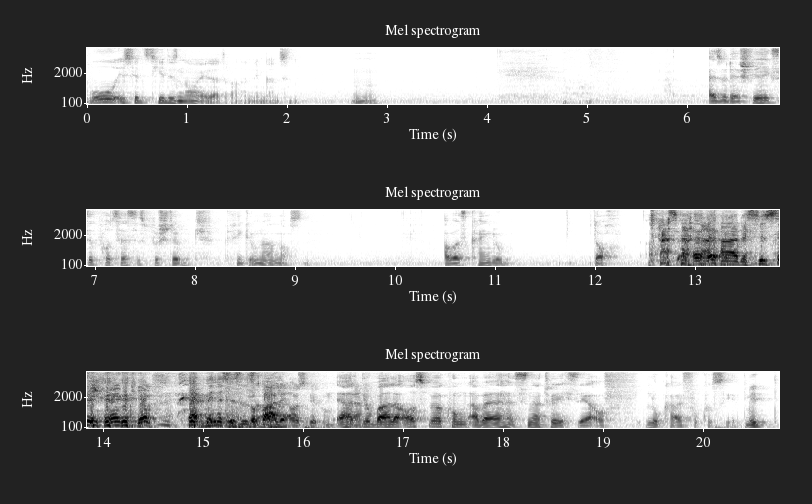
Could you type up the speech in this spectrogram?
wo ist jetzt hier das Neue da dran an dem Ganzen? Mhm. Also der schwierigste Prozess ist bestimmt Krieg im Nahen Osten. Aber es ist kein Glo Doch. das ist sicher ein Glo ja, mindestens globale Auswirkungen. Er hat ja. globale Auswirkungen, aber er ist natürlich sehr auf lokal fokussiert. Mit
